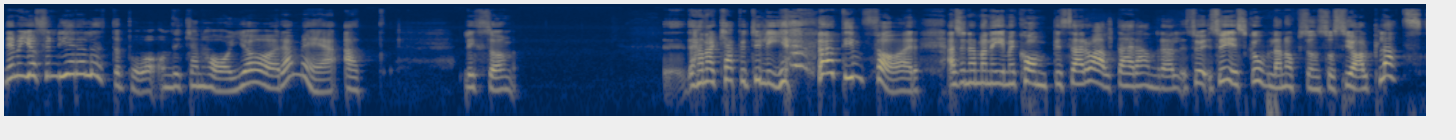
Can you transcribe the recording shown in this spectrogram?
nej men jag funderar lite på om det kan ha att göra med att liksom eh, han har kapitulerat inför, alltså när man är med kompisar och allt det här andra så, så är skolan också en social plats.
